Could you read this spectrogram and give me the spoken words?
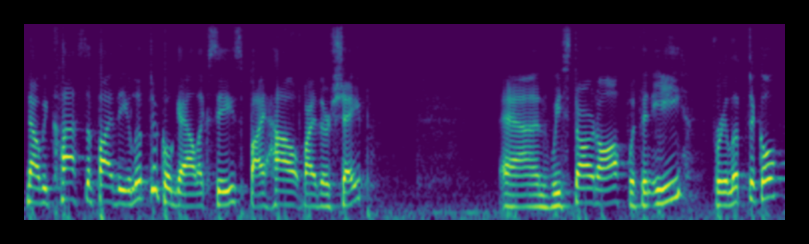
Now we classify the elliptical galaxies by how by their shape. And we start off with an E for elliptical.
